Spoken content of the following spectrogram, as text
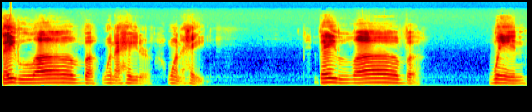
They love when a hater want to hate. They love when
